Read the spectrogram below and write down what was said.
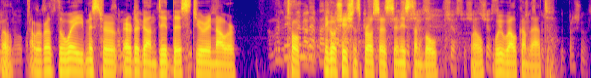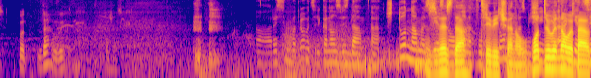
Well, however, the way Mr. Erdogan did this during our talk negotiations process in Istanbul. Well, we welcome that. Zvezda TV channel. What do we know about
